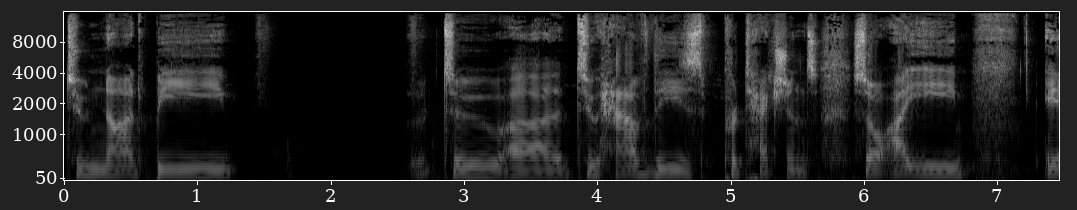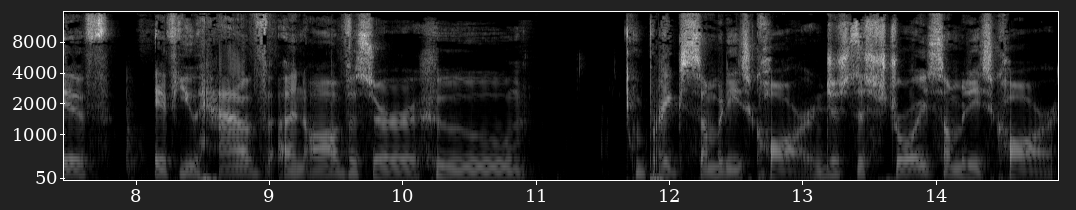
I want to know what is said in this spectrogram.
to not be to uh, to have these protections. So, i.e., if if you have an officer who breaks somebody's car just destroys somebody's car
